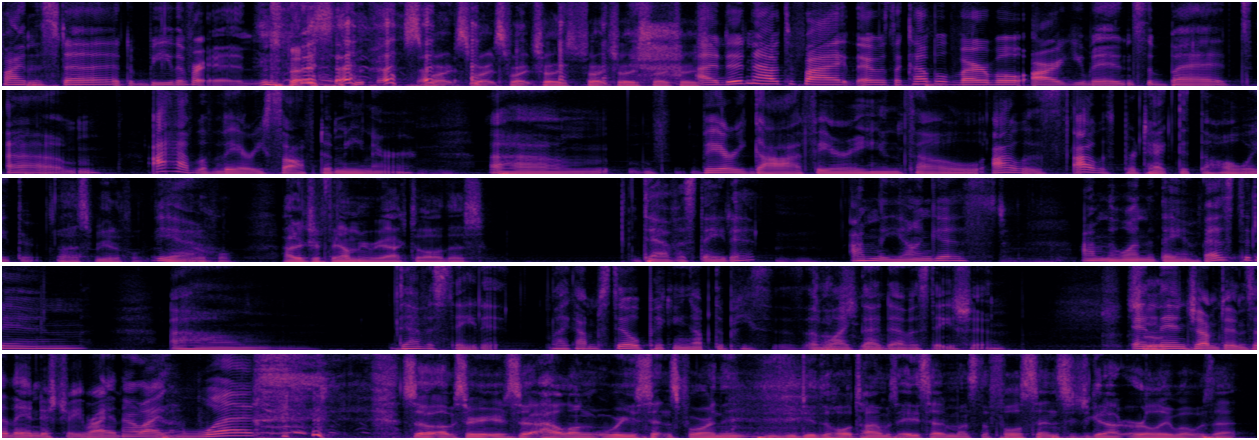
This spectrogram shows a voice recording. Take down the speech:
find the stud, be the friend. smart, smart, smart choice, smart choice, smart choice. I didn't have to fight. There was a couple verbal arguments, but um, I have a very soft demeanor, um, very God fearing, and so I was I was protected the whole way through. Oh, that's beautiful. That's Yeah. beautiful. How did your family react to all this? Devastated. I'm the youngest. I'm the one that they invested in. Um, devastated. Like I'm still picking up the pieces of like that devastation. So- and then jumped into the industry, right? And they're like, "What?" So, um, so, so how long were you sentenced for? And then did you do the whole time? Was 87 months the full sentence? Did you get out early? What was that?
